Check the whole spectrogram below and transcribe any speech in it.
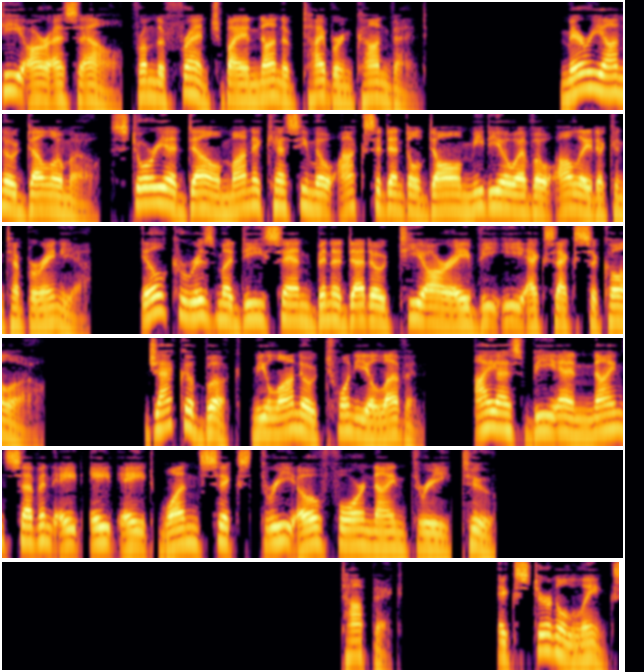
TRSL, from the French by a nun of Tyburn Convent. Mariano Dell'Omo, Storia del Monachesimo Occidental dal Medioevo all'età contemporanea. Il carisma di San Benedetto Travexx Secolo. Jaca Book, Milano 2011. ISBN 978-88-16-30493-2. External links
